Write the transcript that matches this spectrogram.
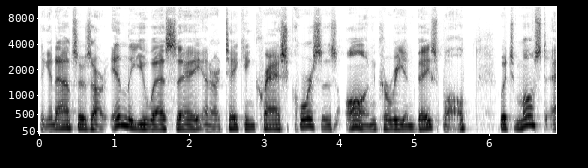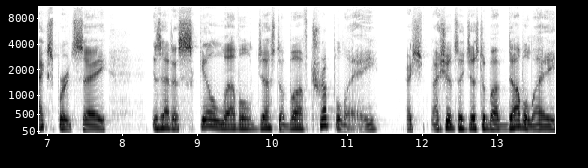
The announcers are in the USA and are taking crash courses on Korean baseball, which most experts say is at a skill level just above AAA. I, sh- I should say just above AA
